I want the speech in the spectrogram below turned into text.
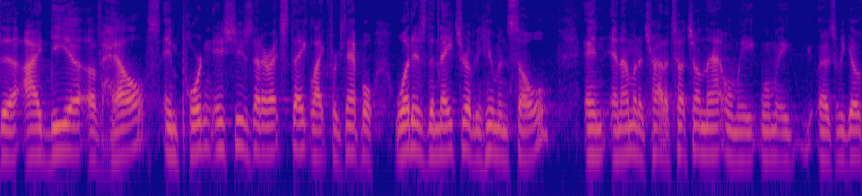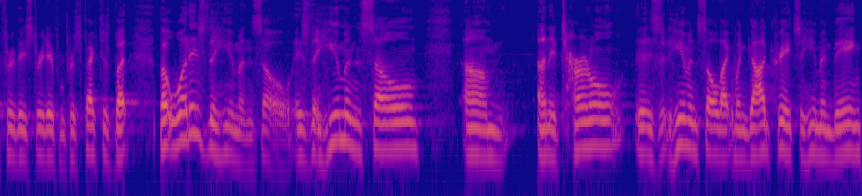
the idea of hell, important issues that are at stake, like, for example, what is the nature of the human soul? And, and I'm going to try to touch on that when we, when we, as we go through these three different perspectives. But, but what is the human soul? Is the human soul um, an eternal, is the human soul like when God creates a human being,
